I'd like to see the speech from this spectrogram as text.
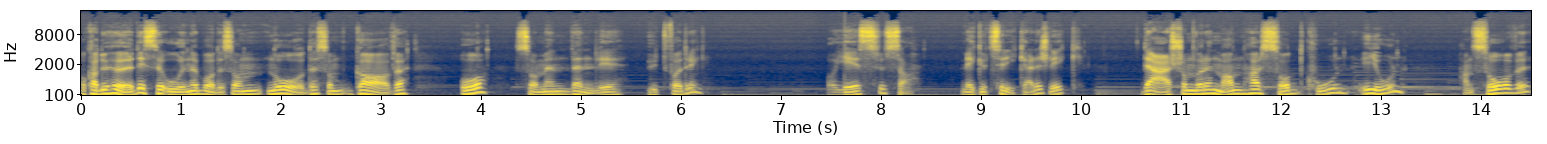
Og kan du høre disse ordene både som nåde, som gave og som en vennlig utfordring? Og Jesus sa, med Guds rike er det slik, det er som når en mann har sådd korn i jorden. Han sover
